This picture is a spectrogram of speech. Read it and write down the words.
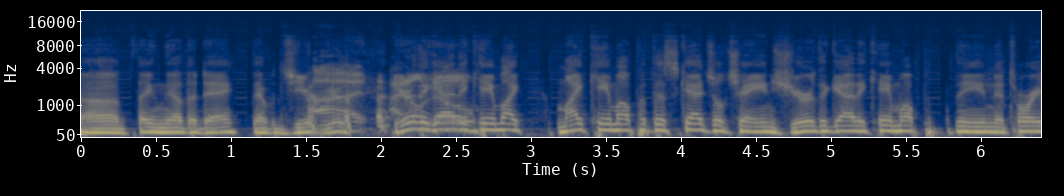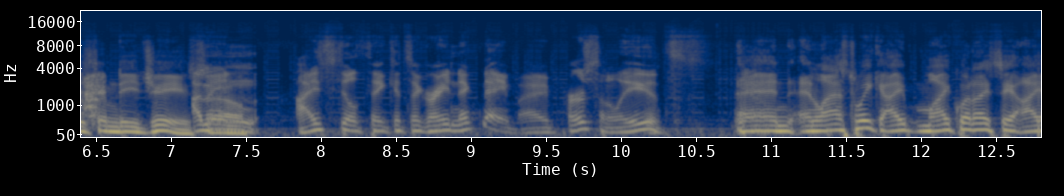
uh, thing the other day? That was you. Uh, you're you're the guy know. that came like Mike came up with the schedule change. You're the guy that came up with the notorious MDG. I mean, I still think it's a great nickname. I personally, it's And and last week, I Mike, what I say? I,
